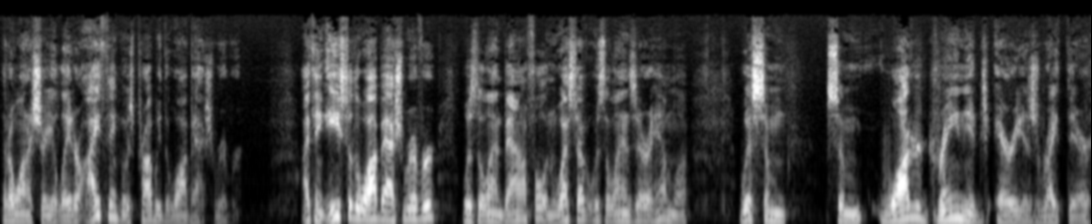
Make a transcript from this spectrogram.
that I want to show you later. I think it was probably the Wabash River. I think east of the Wabash River was the Land Bountiful, and west of it was the Land Zarahemla, with some some water drainage areas right there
